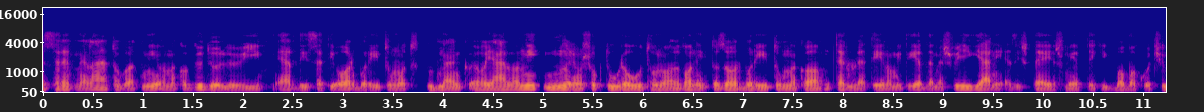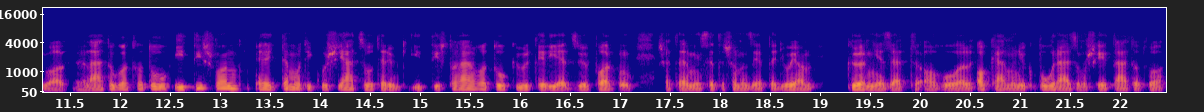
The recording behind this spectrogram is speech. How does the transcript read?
szeretne látogatni, annak a gödöllői erdészeti arborétumot tudnánk ajánlani. Nagyon sok túraútonal van itt az arborétumnak a területén, amit érdemes végigjárni, ez is teljes mértékig babakocsival látogatható. Itt is van egy tematikus játszóterünk, itt is található kültéri edzőparkunk, és hát természetesen azért egy olyan környezet, ahol akár mondjuk pórázon sétáltatva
